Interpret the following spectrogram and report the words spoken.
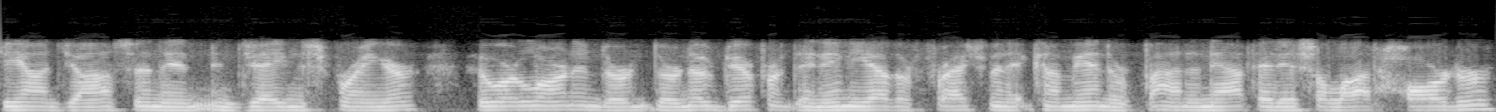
Keon Johnson and, and Jaden Springer, who are learning. They're they're no different than any other freshmen that come in. They're finding out that it's a lot harder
